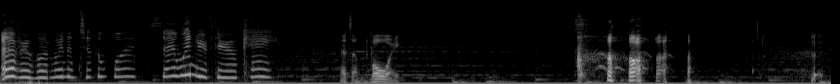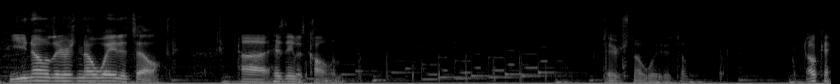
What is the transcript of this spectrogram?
Everyone went into the woods. I wonder if they're okay. That's a boy. You know, there's no way to tell. uh, his name is Colin. There's no way to tell. Okay.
